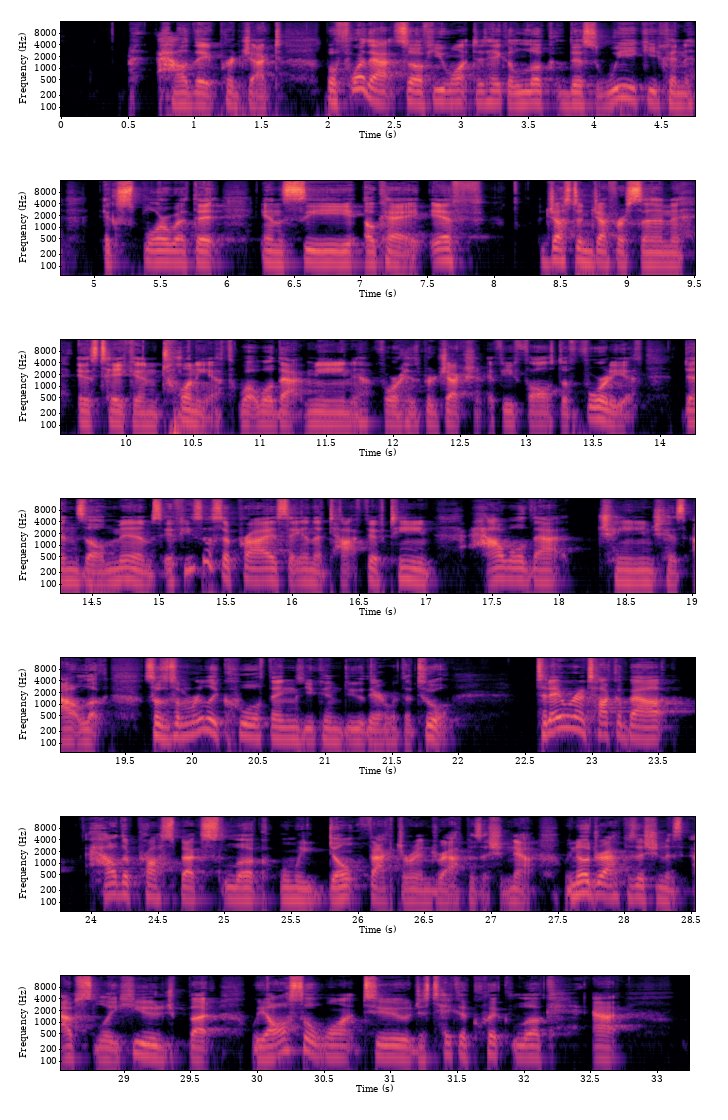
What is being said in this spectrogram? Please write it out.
how they project before that. So if you want to take a look this week, you can explore with it and see okay, if Justin Jefferson is taken 20th, what will that mean for his projection? If he falls to 40th, Denzel Mims, if he's a surprise, say in the top 15, how will that change his outlook? So, some really cool things you can do there with the tool. Today, we're going to talk about how the prospects look when we don't factor in draft position. Now, we know draft position is absolutely huge, but we also want to just take a quick look at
